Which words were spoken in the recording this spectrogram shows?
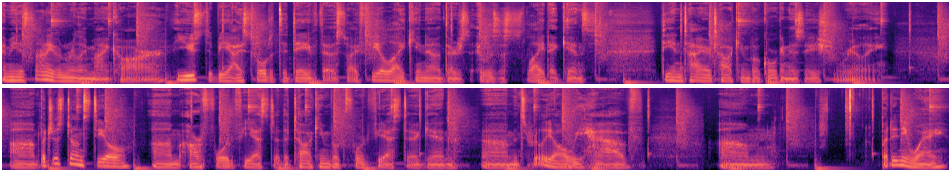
I mean, it's not even really my car. It used to be. I sold it to Dave though, so I feel like you know, there's it was a slight against the entire Talking Book organization, really. Uh, but just don't steal um, our Ford Fiesta, the Talking Book Ford Fiesta again. Um, it's really all we have. Um, but anyway,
